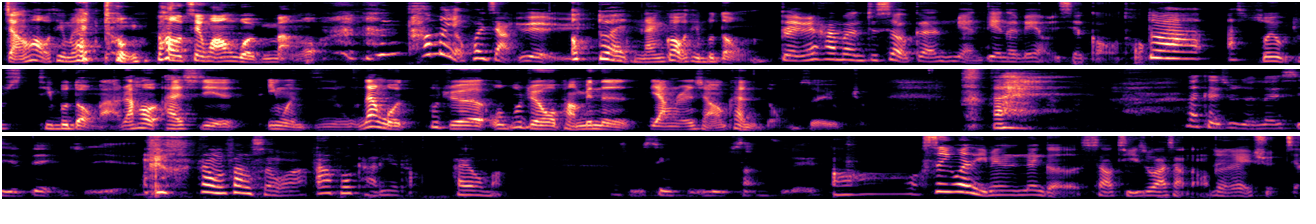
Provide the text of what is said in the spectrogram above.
讲话我听不太懂，抱歉，我好文盲哦。他们也会讲粤语哦，对，难怪我听不懂。对，因为他们就是有跟缅甸那边有一些沟通。对啊，啊，所以我就是听不懂啊。然后还写英文字幕，但我不觉得，我不觉得我旁边的洋人想要看懂，所以我就，唉，那可以去人类系的电影之夜。他们放什么、啊？阿波卡列岛还有吗？什么幸福路上之类的？哦，是因为里面那个小提说他想当人类学家。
